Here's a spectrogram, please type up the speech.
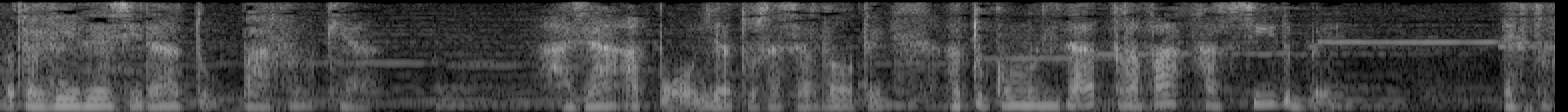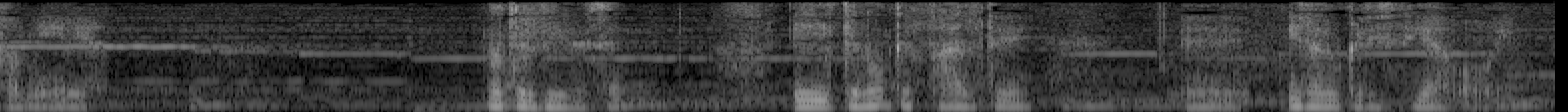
No te olvides ir a tu parroquia. Allá apoya a tu sacerdote, a tu comunidad, trabaja, sirve. Es tu familia. No te olvides, ¿eh? Y que no te falte eh, ir a la Eucaristía hoy.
